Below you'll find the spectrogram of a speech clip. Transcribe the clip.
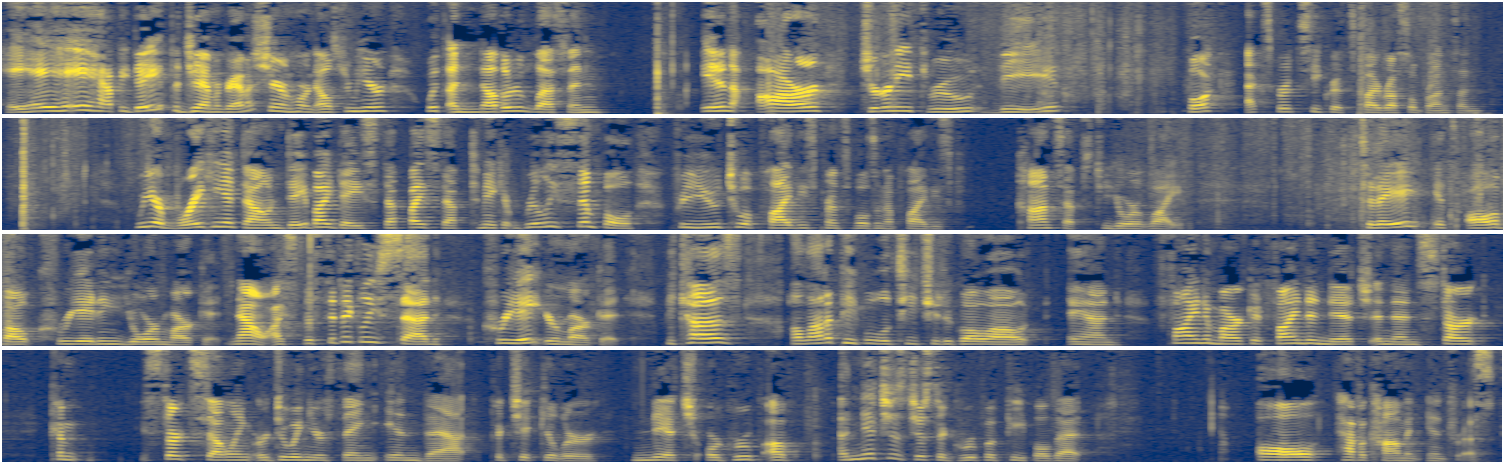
Hey, hey, hey, happy day, Pajama Gramma. Sharon Horne-Ellstrom here with another lesson in our journey through the book Expert Secrets by Russell Brunson. We are breaking it down day by day, step by step, to make it really simple for you to apply these principles and apply these concepts to your life. Today, it's all about creating your market. Now, I specifically said create your market because a lot of people will teach you to go out and find a market, find a niche, and then start com- start selling or doing your thing in that particular niche or group of a niche is just a group of people that all have a common interest.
